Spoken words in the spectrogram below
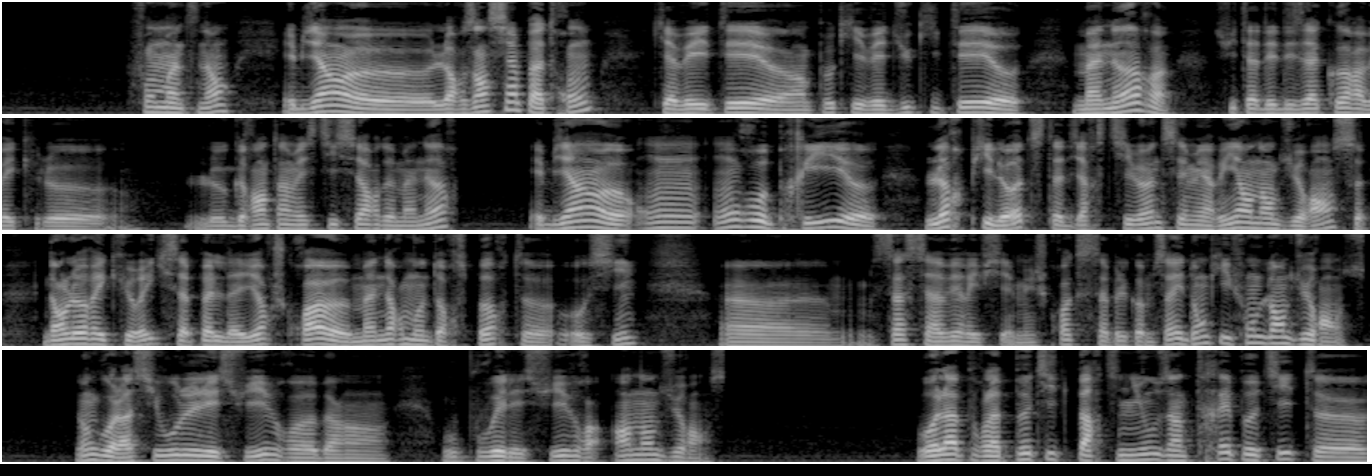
font maintenant. Eh bien, euh, leurs anciens patrons, qui avaient été euh, un peu, qui avaient dû quitter Manor suite à des désaccords avec le, le grand investisseur de Manor, eh bien, ont, ont, repris leurs pilotes, c'est-à-dire Stevens et Mary, en endurance, dans leur écurie qui s'appelle d'ailleurs, je crois, Manor Motorsport aussi. Euh, ça, c'est à vérifier, mais je crois que ça s'appelle comme ça. Et donc, ils font de l'endurance. Donc voilà, si vous voulez les suivre, euh, ben, vous pouvez les suivre en endurance. Voilà pour la petite partie news, un très petite. Euh,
